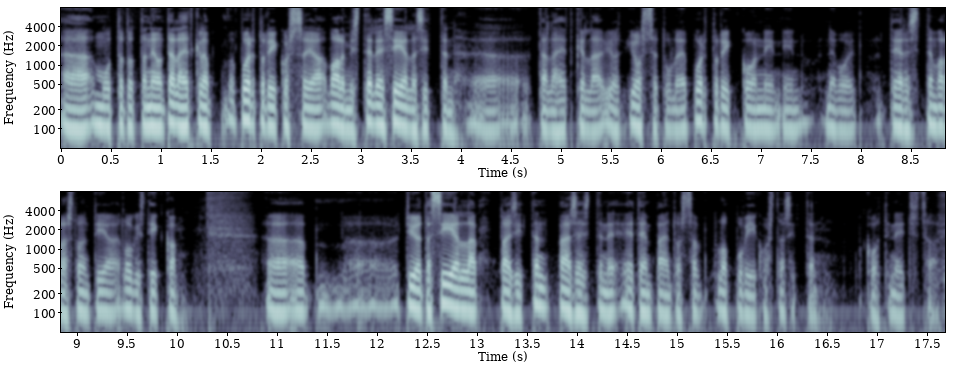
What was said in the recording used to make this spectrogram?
Ää, mutta totta, ne on tällä hetkellä Puerto Ricossa ja valmistelee siellä sitten ää, tällä hetkellä, jos se tulee Puerto Ricoon, niin, niin ne voi tehdä sitten varastointi- ja logistiikka työtä siellä, tai sitten pääsee sitten eteenpäin tuossa loppuviikosta sitten kohti Neitsytsaaria.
